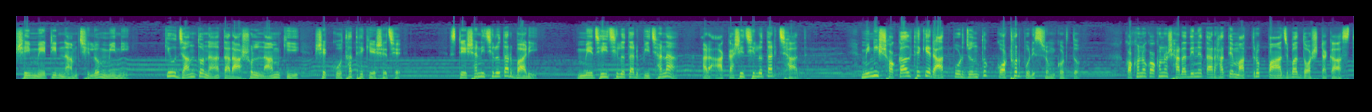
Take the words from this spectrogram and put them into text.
সেই মেয়েটির নাম ছিল মিনি। কেউ জানত না তার আসল নাম কি, সে কোথা থেকে এসেছে। স্টেশনই ছিল তার বাড়ি, মেঝেই ছিল তার বিছানা আর আকাশই ছিল তার ছাদ। মিনি সকাল থেকে রাত পর্যন্ত কঠোর পরিশ্রম করত। কখনো কখনো সারাদিনে তার হাতে মাত্র পাঁচ বা দশ টাকা আসত।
